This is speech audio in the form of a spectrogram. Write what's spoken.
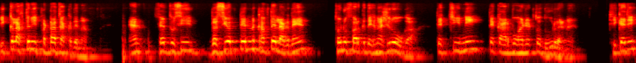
1 ਲੱਖ ਤੇ ਫੱਟਾ ਚੱਕ ਦੇਣਾ। ਐਂਡ ਫਿਰ ਤੁਸੀਂ ਦੱਸਿਓ 3 ਹਫ਼ਤੇ ਲੱਗਦੇ ਆ ਤੁਹਾਨੂੰ ਫ਼ਰਕ ਦਿਖਣਾ ਸ਼ੁਰੂ ਹੋਊਗਾ। ਤੇ ਚੀਨੀ ਤੇ ਕਾਰਬੋਹਾਈਡਰੇਟ ਤੋਂ ਦੂਰ ਰਹਿਣਾ ਠੀਕ ਹੈ ਜੀ?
